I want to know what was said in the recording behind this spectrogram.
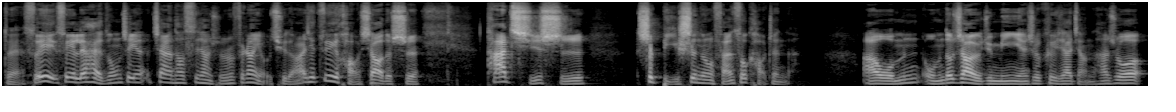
对，所以所以雷海宗这样这样一套思想学说是非常有趣的，而且最好笑的是，他其实是鄙视那种繁琐考证的。啊，我们我们都知道有句名言是科学家讲的，他说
